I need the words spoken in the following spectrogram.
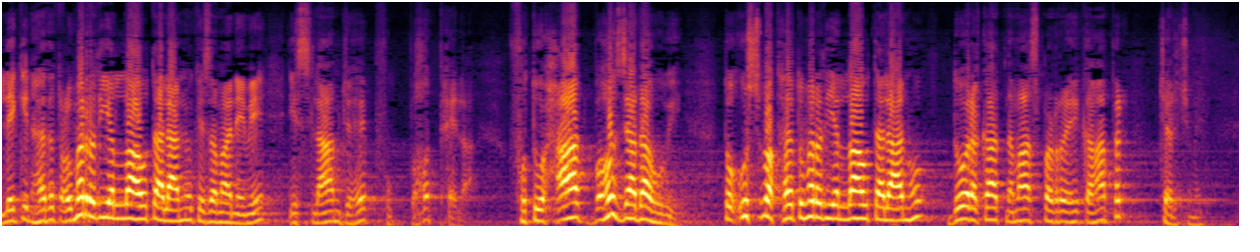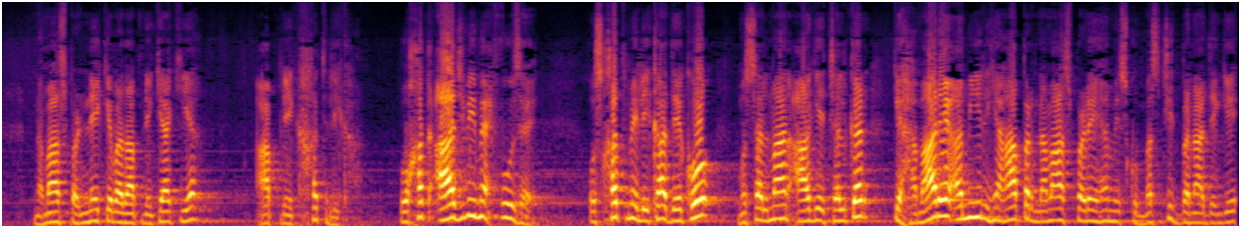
لیکن حضرت عمر رضی اللہ تعالیٰ عنہ کے زمانے میں اسلام جو ہے، بہت پھیلا۔ فتوحات بہت زیادہ ہوئی۔ تو اس وقت حضرت عمر رضی اللہ تعالیٰ عنہ دو رکعت نماز پڑھ رہے کہاں پر؟ چرچ میں۔ نماز پڑھنے کے بعد آپ نے کیا کیا؟ آپ نے ایک خط لکھا۔ وہ خط آج بھی محفوظ ہے۔ اس خط میں لکھا، دیکھو، مسلمان آگے چل کر کہ ہمارے امیر یہاں پر نماز پڑھے، ہم اس کو مسجد بنا دیں گے،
